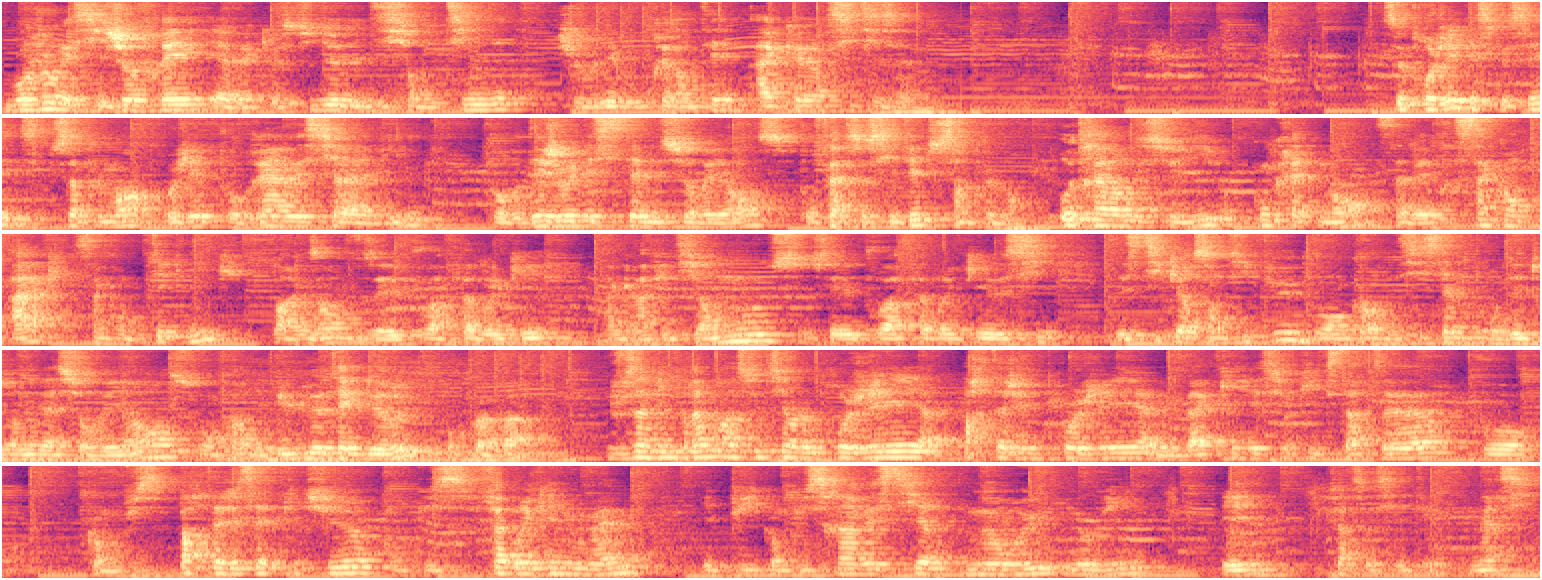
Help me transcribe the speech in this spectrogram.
Bonjour, ici Geoffrey et avec le studio d'édition TIND, je voulais vous présenter Hacker Citizen. Ce projet, qu'est-ce que c'est? C'est tout simplement un projet pour réinvestir la ville, pour déjouer les systèmes de surveillance, pour faire société tout simplement. Au travers de ce livre, concrètement, ça va être 50 hacks, 50 techniques. Par exemple, vous allez pouvoir fabriquer un graffiti en mousse, vous allez pouvoir fabriquer aussi des stickers anti-pub ou encore des systèmes pour détourner la surveillance ou encore des bibliothèques de rue, pourquoi pas. Je vous invite vraiment à soutenir le projet, à partager le projet, à le backer sur Kickstarter pour qu'on puisse partager cette culture, qu'on puisse fabriquer nous-mêmes et puis qu'on puisse réinvestir nos rues, nos villes et faire société. Merci.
